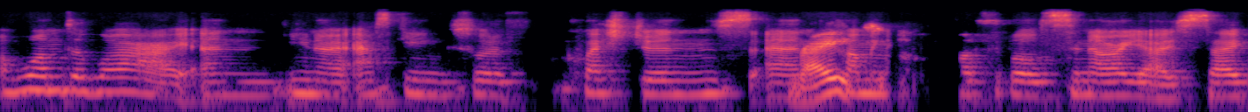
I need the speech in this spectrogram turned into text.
I wonder why, and you know, asking sort of questions and right. coming up possible scenarios. So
